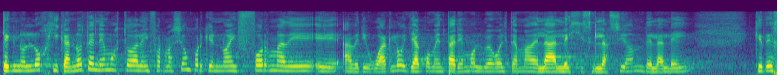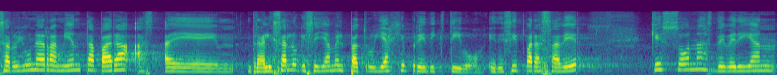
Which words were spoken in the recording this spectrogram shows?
tecnológica. No tenemos toda la información porque no hay forma de eh, averiguarlo. Ya comentaremos luego el tema de la legislación, de la ley, que desarrolló una herramienta para em, realizar lo que se llama el patrullaje predictivo, es decir, para saber qué zonas deberían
